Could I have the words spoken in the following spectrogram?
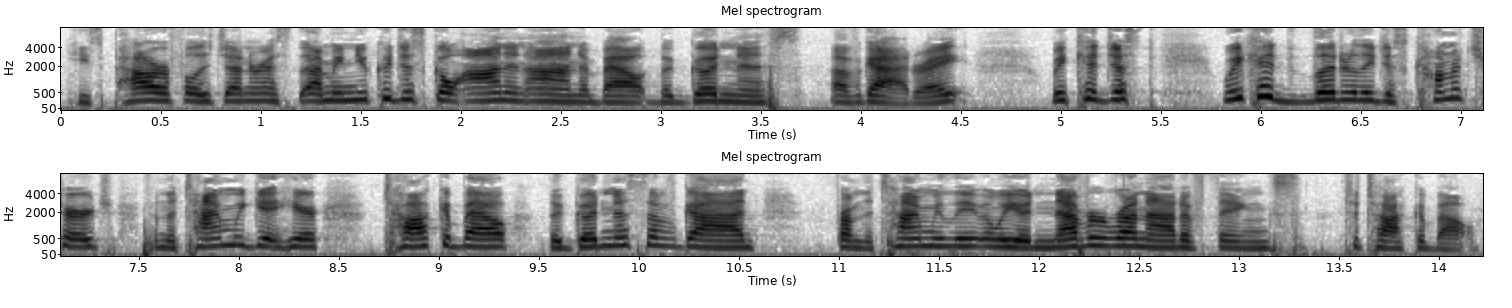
He's powerful. He's generous. I mean, you could just go on and on about the goodness of God, right? We could just, we could literally just come to church from the time we get here, talk about the goodness of God from the time we leave, and we would never run out of things to talk about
